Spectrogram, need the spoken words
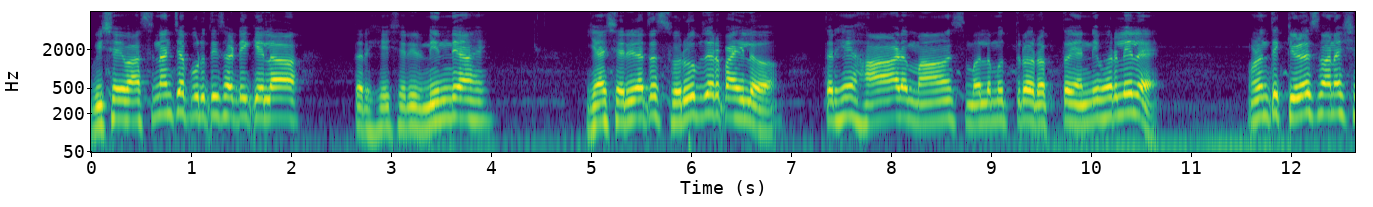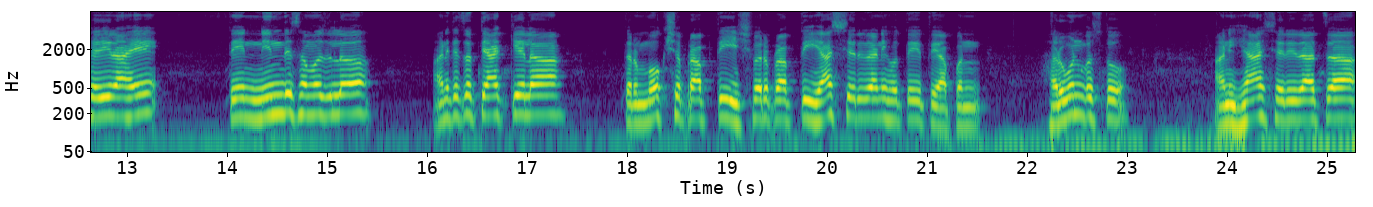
विषय वासनांच्या पूर्तीसाठी केला तर हे शरीर निंदे आहे. या शरीराचं स्वरूप जर पाहिलं तर हे हाड मांस मलमूत्र रक्त यांनी भरलेलं आहे. म्हणून ते किळसवानं शरीर आहे ते निंद समजलं आणि त्याचा त्याग केला तर मोक्षप्राप्ती ईश्वरप्राप्ती ह्याच शरीराने होते ते आपण हरवून बसतो. आणि ह्या शरीराचा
